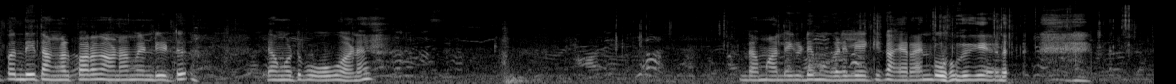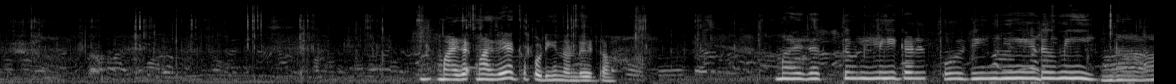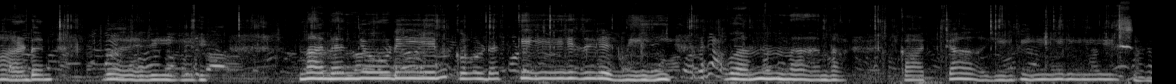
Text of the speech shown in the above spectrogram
ഇപ്പം എന്ത് ഈ തങ്ങൾപ്പാറ കാണാൻ വേണ്ടിയിട്ട് അങ്ങോട്ട് പോവുകയാണേ എന്താ മലയുടെ മുകളിലേക്ക് കയറാൻ പോകുകയാണ്. മഴ മഴയൊക്കെ പൊടിയുന്നുണ്ട് കേട്ടോ. മഴത്തുള്ളികൾ പൊഴിഞ്ഞിടുമീ നാടൻ വഴി. നനഞ്ഞോടിയൻ കൊടക്കീഴിൽ നീ വന്ന കാറ്റായി വീശും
